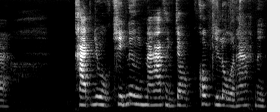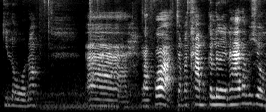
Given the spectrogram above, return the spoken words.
อขาดอยู่ขีดหนึ่งนะคะ ถึงจะครบกิโลนะหนึ่งกิโลเนาะอ่าเราก็จะมาทำกันเลยนะคะท่านผู้ชม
